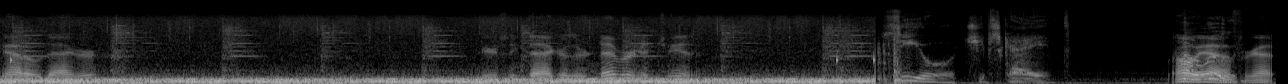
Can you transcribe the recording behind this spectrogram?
shadow dagger, piercing dagger. They're never enchanted. See you, cheapskate. Oh How yeah, I forgot.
